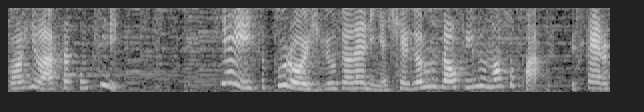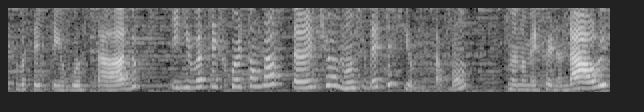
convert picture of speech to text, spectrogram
corre lá para conferir. E é isso por hoje, viu, galerinha? Chegamos ao fim do nosso quadro. Espero que vocês tenham gostado e que vocês curtam bastante o anúncio desses filmes, tá bom? Meu nome é Fernanda Alves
